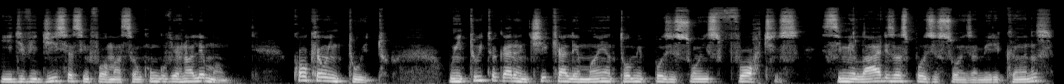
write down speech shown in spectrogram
e dividisse essa informação com o governo alemão. Qual que é o intuito? O intuito é garantir que a Alemanha tome posições fortes, similares às posições americanas,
